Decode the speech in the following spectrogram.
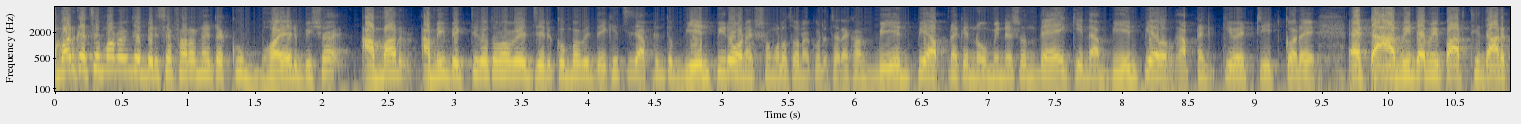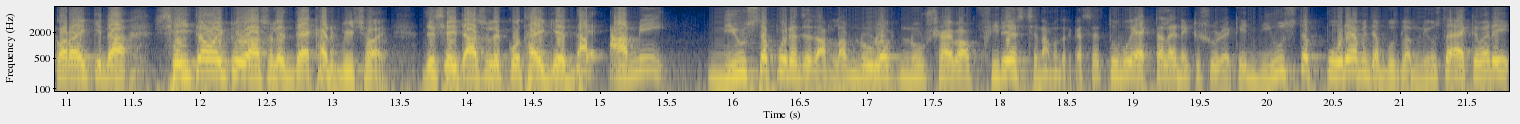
আমার কাছে মনে হয় যে বেরিসা ফারান এটা খুব ভয়ের বিষয় আমার আমি ব্যক্তিগতভাবে যেরকম ভাবে দেখেছি যে আপনি তো বিএনপিরও অনেক সমালোচনা করেছেন এখন বিএনপি আপনাকে নমিনেশন দেয় কিনা বিএনপি আপনাকে কীভাবে ট্রিট করে একটা আমি দামি প্রার্থী দাঁড় করায় কিনা সেইটাও একটু আসলে দেখার বিষয় যে সেইটা আসলে কোথায় গিয়ে। আমি নিউজটা পড়ে যা জানলাম নুর নূর সাহেব ফিরে এসছেন আমাদের কাছে। তবু একটা লাইন একটু শুরু রাখি নিউজটা পড়ে আমি যা বুঝলাম নিউজটা একেবারেই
